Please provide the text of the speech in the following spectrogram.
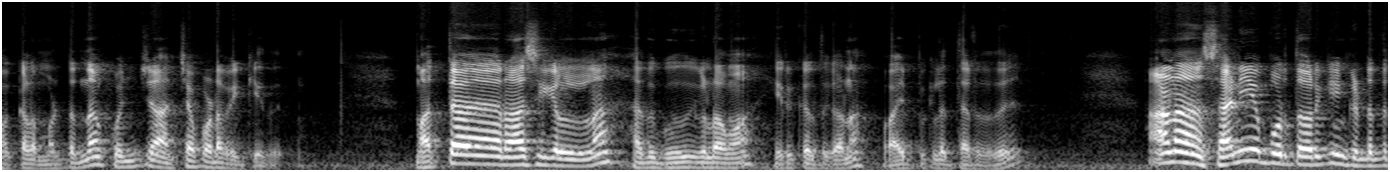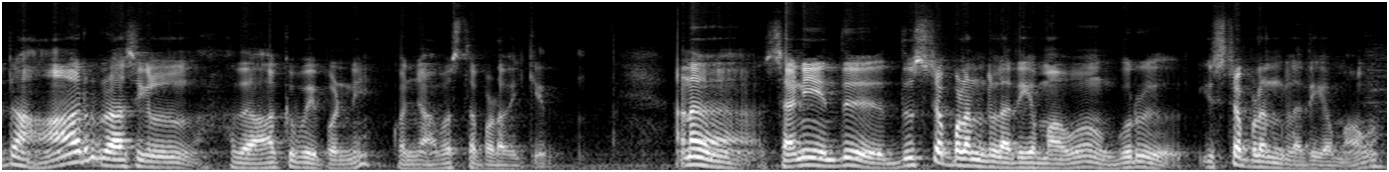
மக்களை மட்டும்தான் கொஞ்சம் அச்சப்பட வைக்கிது. மற்ற ராசிகள்லாம் அது குதூகலமாக இருக்கிறதுக்கான வாய்ப்புகளை தருது. ஆனால் சனியை பொறுத்த வரைக்கும் கிட்டத்தட்ட ஆறு ராசிகள் அதை ஆக்குபை பண்ணி கொஞ்சம் அவஸ்தைப்பட வைக்கிது. ஆனால் சனி வந்து துஷ்ட பலன்கள் அதிகமாகவும் குரு இஷ்ட பலன்கள் அதிகமாகவும்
